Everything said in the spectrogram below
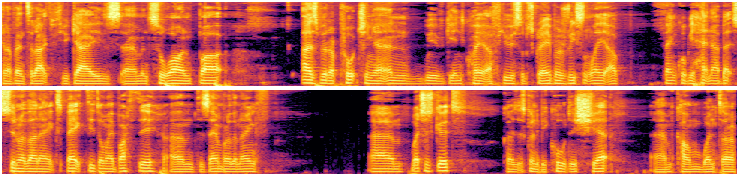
kind of interact with you guys um, and so on. But as we're approaching it and we've gained quite a few subscribers recently, I think we'll be hitting a bit sooner than I expected on my birthday, um, December the 9th. Um, which is good because it's going to be cold as shit um, come winter,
